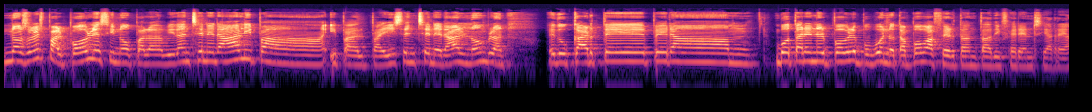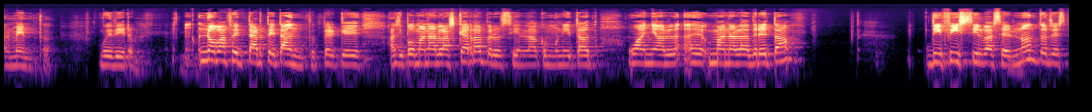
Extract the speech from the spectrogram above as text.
no sols pel poble, sinó per la vida en general i, pa, i pel país en general, no? En plan, educar-te per a mm, votar en el poble, pues bueno, tampoc va fer tanta diferència realment. Vull dir, no va afectar-te tant, perquè així pot manar l'esquerra, però si en la comunitat guanya, eh, mana la dreta, difícil va ser, ¿no? Entonces,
